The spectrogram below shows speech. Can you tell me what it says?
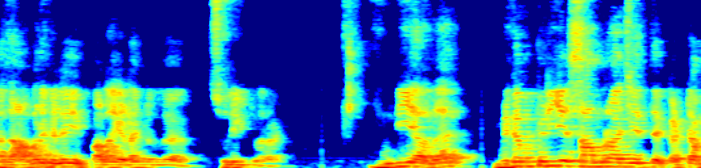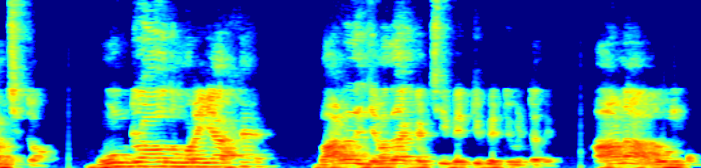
அது அவர்களே பல இடங்கள்ல சொல்லிட்டு வராங்க. இந்தியாவுல மிகப்பெரிய சாம்ராஜ்யத்தை கட்டமைச்சிட்டோம். மூன்றாவது முறையாக பாரதிய ஜனதா கட்சி வெற்றி பெற்று விட்டது. ஆனாலும்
